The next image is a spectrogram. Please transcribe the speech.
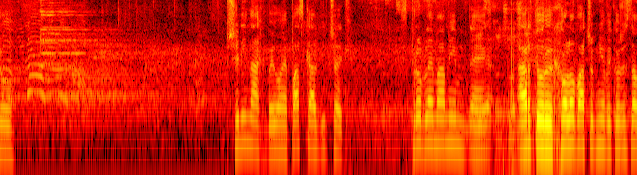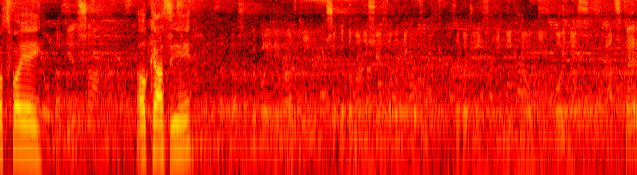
meczu. Przy linach był e, Pascal Wilczek z problemami. E, Artur Holowaczuk nie wykorzystał swojej okazji. Zapraszam do kolejnej walki. Przygotowanie się zawodników Zawodziński, Michał i Wojtas Kacper.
